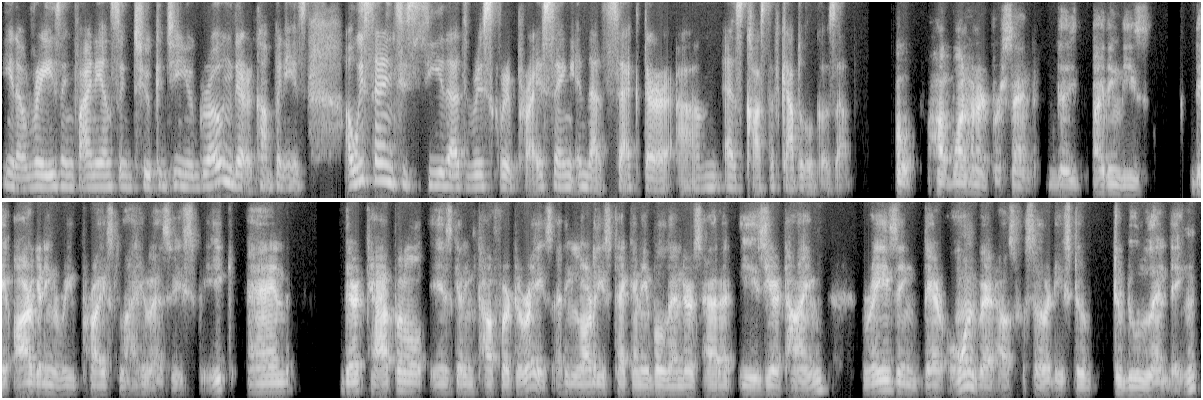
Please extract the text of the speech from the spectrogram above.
you know raising financing to continue growing their companies are we starting to see that risk repricing in that sector um, as cost of capital goes up oh 100% the, i think these they are getting repriced live as we speak and their capital is getting tougher to raise. I think a lot of these tech enabled lenders had an easier time raising their own warehouse facilities to, to do lending.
